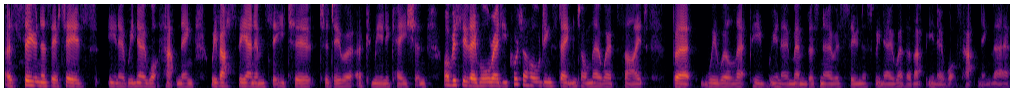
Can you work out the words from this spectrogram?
as soon as it is you know we know what's happening. We've asked the nmc to to do a, a communication. Obviously they've already put a holding statement on their website but we will let people you know members know as soon as we know whether that you know what's happening there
